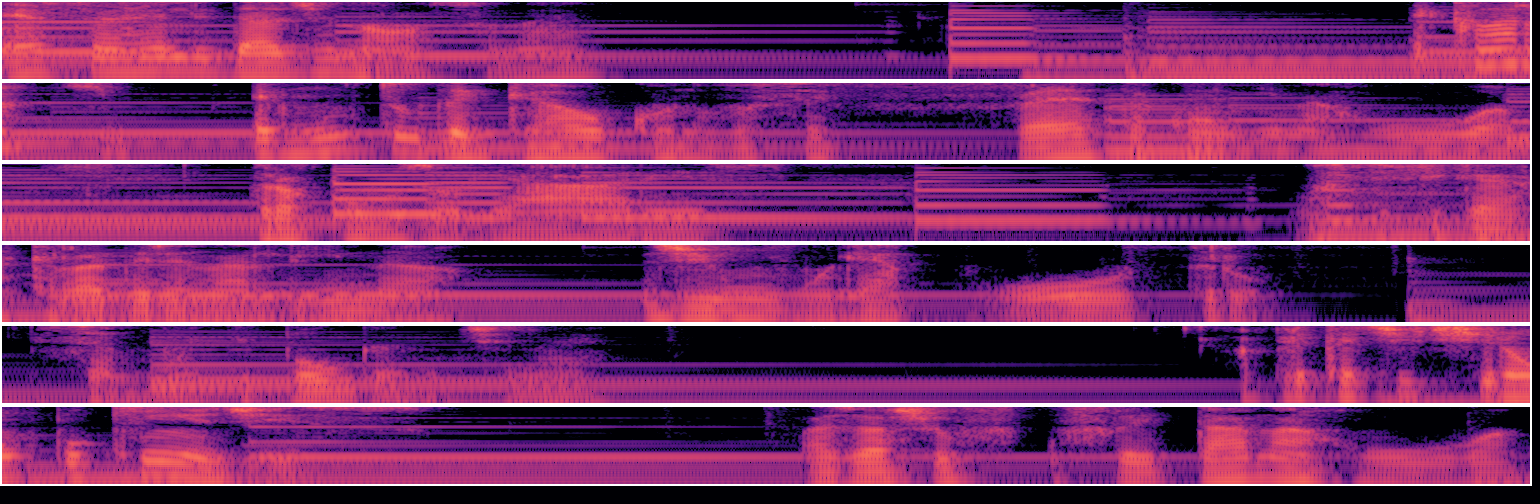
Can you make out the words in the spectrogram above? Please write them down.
Essa é a realidade nossa, né? É claro que é muito legal quando você freta com alguém na rua, troca uns olhares, você fica aquela adrenalina de um olhar pro outro. Isso é muito empolgante, né? O aplicativo tirou um pouquinho disso. Mas eu acho o freitar na rua,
